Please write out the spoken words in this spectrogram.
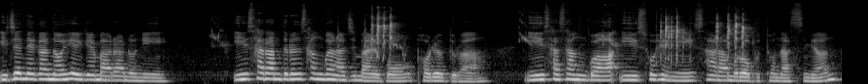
이제 내가 너희에게 말하노니 이 사람들은 상관하지 말고 버려두라. 이 사상과 이 소행이 사람으로부터 났으면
